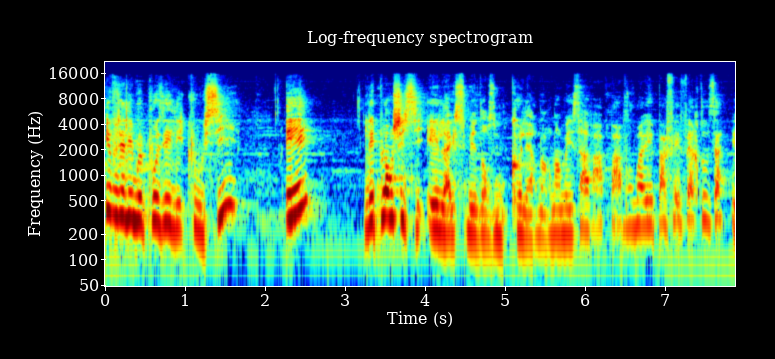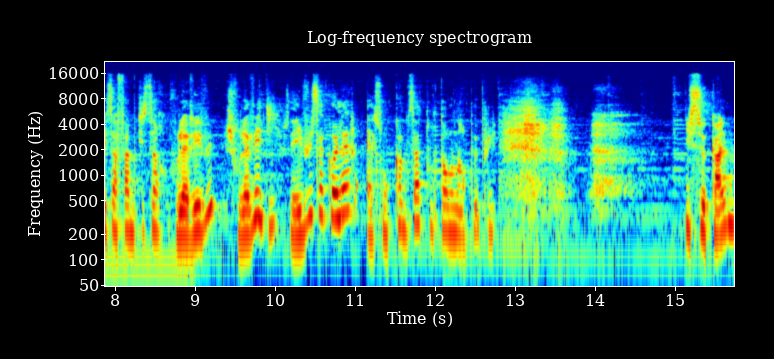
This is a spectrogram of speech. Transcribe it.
Et vous allez me poser les clous ici et les planches ici. Et là, il se met dans une colère. Non, non, mais ça va pas, vous m'avez pas fait faire tout ça. Et sa femme qui sort, vous l'avez vu? Je vous l'avais dit. Vous avez vu sa colère? Elles sont comme ça tout le temps, on n'en peut plus. Il se calme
